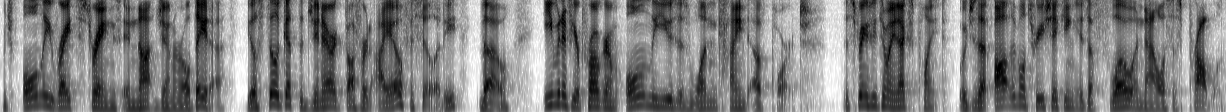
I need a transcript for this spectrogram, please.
which only writes strings and not general data. You'll still get the generic buffered IO facility, though, even if your program only uses one kind of port. This brings me to my next point, which is that optimal tree shaking is a flow analysis problem.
